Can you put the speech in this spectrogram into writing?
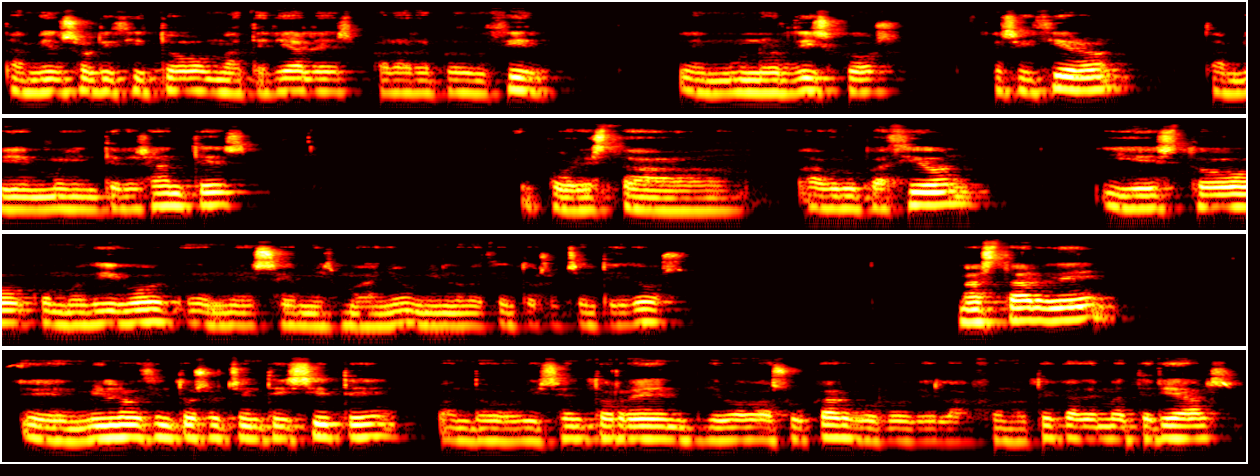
también solicitó materiales para reproducir en unos discos que se hicieron, también muy interesantes, por esta agrupación y esto, como digo, en ese mismo año, 1982. Más tarde, en 1987, cuando Vicente Torrent llevaba a su cargo lo de la fonoteca de materiales,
